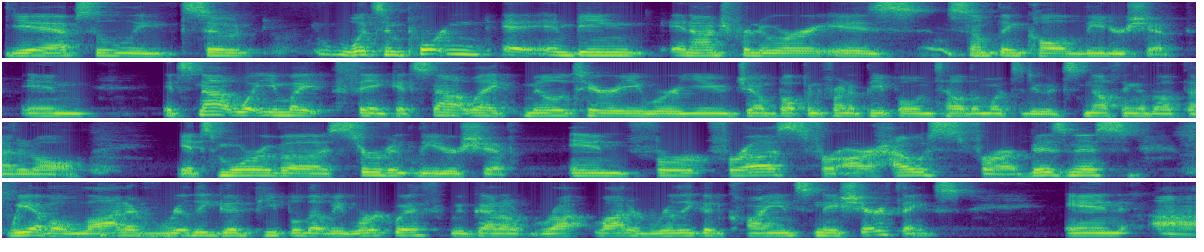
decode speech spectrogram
Yeah absolutely. So what's important in being an entrepreneur is something called leadership. And it's not what you might think. It's not like military where you jump up in front of people and tell them what to do. It's nothing about that at all. It's more of a servant leadership. And for, for us, for our house, for our business, we have a lot of really good people that we work with. We've got a lot of really good clients and they share things. And uh,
